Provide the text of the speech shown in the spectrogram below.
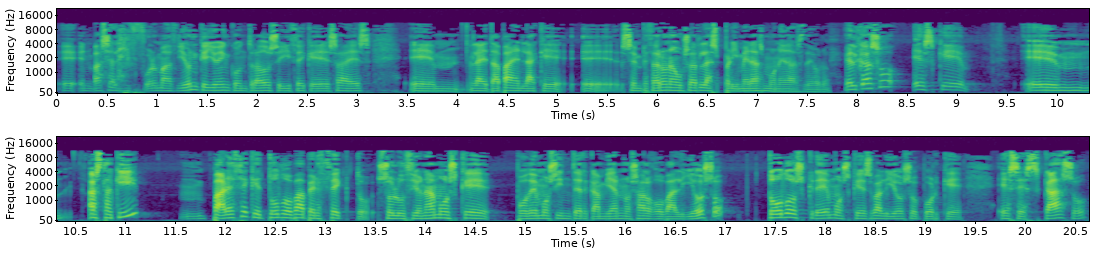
eh, en base a la información que yo he encontrado se dice que esa es em, la etapa en la que eh, se empezaron a usar las primeras monedas de oro. El caso es que em, hasta aquí parece que todo va perfecto. Solucionamos que podemos intercambiarnos algo valioso. Todos creemos que es valioso porque es escaso,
